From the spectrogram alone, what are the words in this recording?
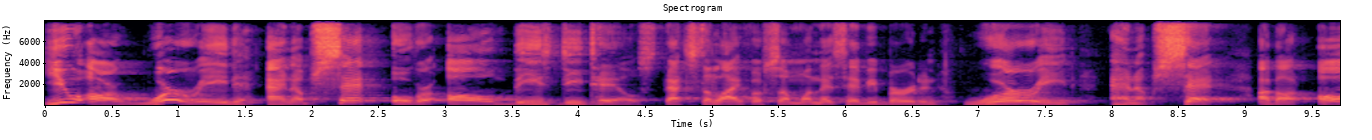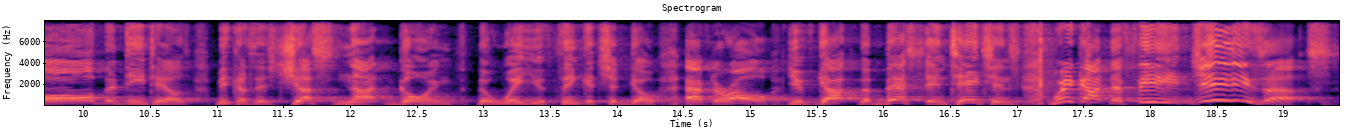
you are worried and upset over all these details. That's the life of someone that's heavy burdened. Worried and upset about all the details because it's just not going the way you think it should go. After all, you've got the best intentions. We got to feed Jesus.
